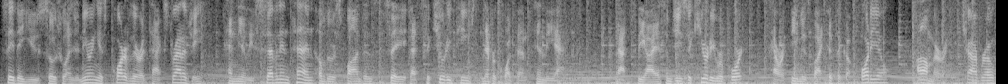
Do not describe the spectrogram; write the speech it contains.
say they use social engineering as part of their attack strategy, and nearly 7 in 10 of the respondents say that security teams never caught them in the act. That's the ISMG Security Report. Our theme is by Ithaca Audio. I'm Eric Chabrow.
